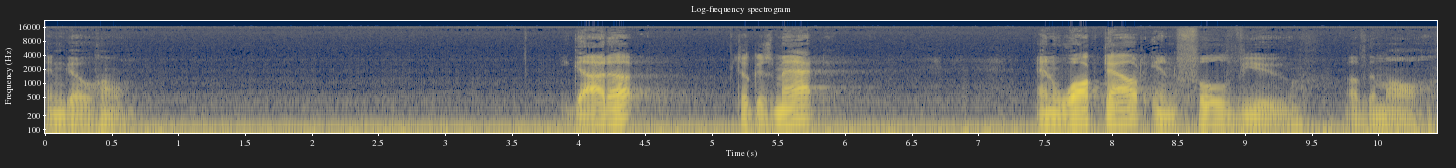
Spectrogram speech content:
and go home. He got up, took his mat, and walked out in full view of them all.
